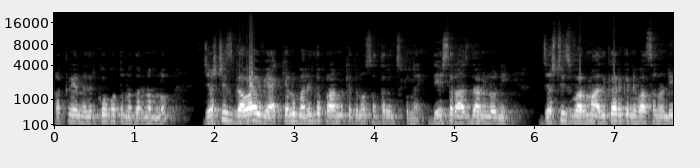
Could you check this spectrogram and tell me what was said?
ప్రక్రియను ఎదుర్కోబోతున్న తరుణంలో జస్టిస్ గవాయ్ వ్యాఖ్యలు మరింత ప్రాముఖ్యతను సంతరించుకున్నాయి. దేశ రాజధానిలోని జస్టిస్ వర్మ అధికారిక నివాసం నుండి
